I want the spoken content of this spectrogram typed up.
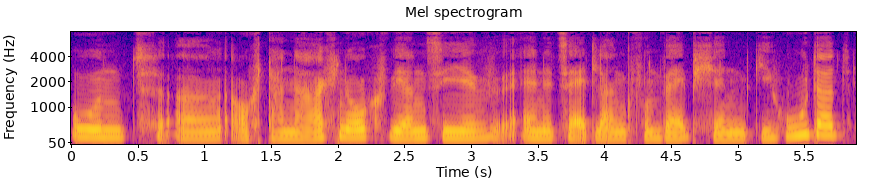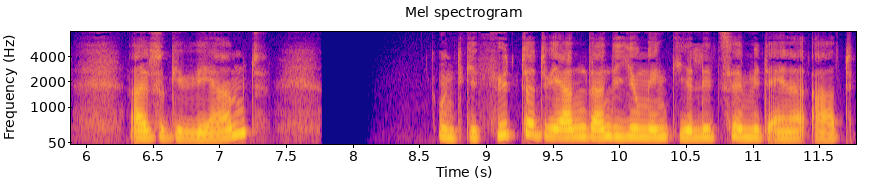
und äh, auch danach noch werden sie eine Zeit lang vom Weibchen gehudert, also gewärmt und gefüttert werden dann die jungen Gierlitze mit einer Art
